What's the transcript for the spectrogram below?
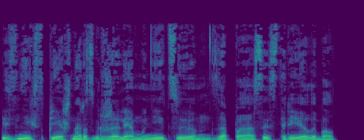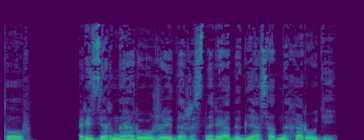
из них спешно разгружали амуницию, запасы, стрелы, болтов, резервное оружие и даже снаряды для осадных орудий.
